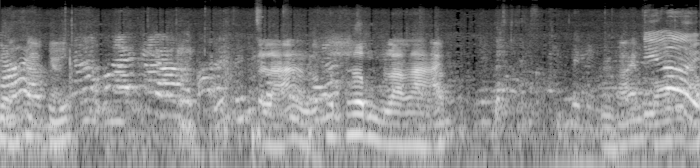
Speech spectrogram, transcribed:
ok alo sao chị? Cái lá này nó thơm thơm là là à, em Chị có ơi.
